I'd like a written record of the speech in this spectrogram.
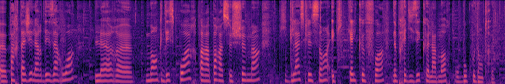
euh, partageaient leur désarroi, leur euh, manque d'espoir par rapport à ce chemin qui glace le sang et qui, quelquefois, ne prédisait que la mort pour beaucoup d'entre eux.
